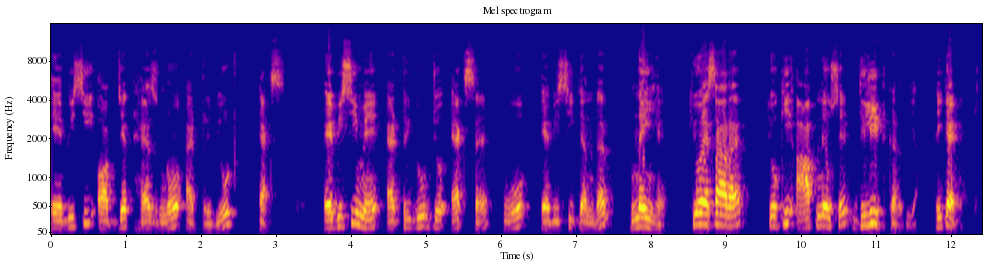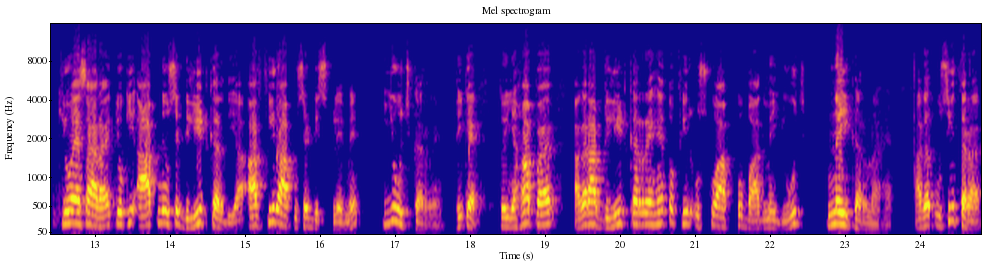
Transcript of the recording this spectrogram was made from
ABC object has no attribute X ABC में एट्रीब्यूट जो एक्स है, वो एबीसी के अंदर नहीं है। क्यों ऐसा आ रहा है? क्योंकि आपने उसे डिलीट कर दिया। ठीक है? क्यों ऐसा आ रहा है? क्योंकि आपने उसे डिलीट कर दिया और फिर आप उसे डिस्प्ले में यूज़ कर रहे हैं, ठीक है? तो यहाँ पर अगर आप डिलीट कर रहे हैं तो फिर उसको आपको बाद में यूज़ नहीं करना है। अगर उसी तरह,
